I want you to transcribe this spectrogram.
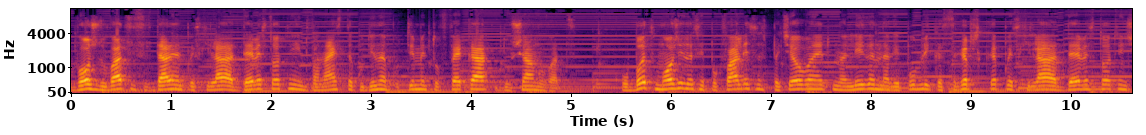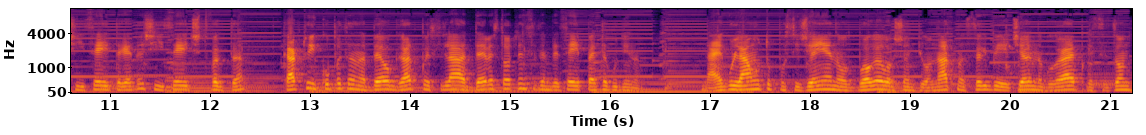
Вождовац е създаден през 1912 година под името ФК Душановац. Клубът може да се похвали с печелването на Лига на Република Сръбска през 1963-64, както и Купата на Белград през 1975 година. Най-голямото постижение на отбора в шампионат на Сърбия и Черна гора е през сезон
